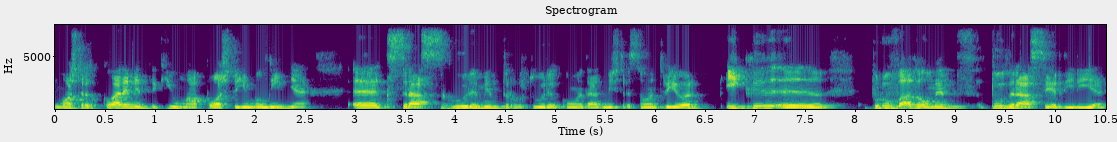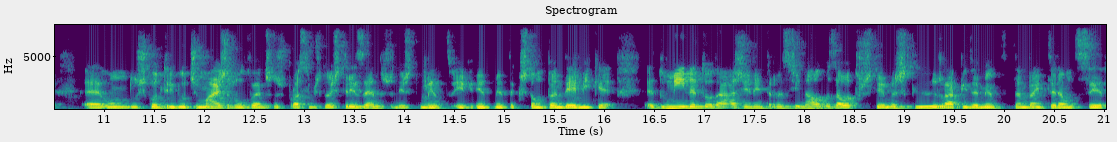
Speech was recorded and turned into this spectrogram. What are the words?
mostra claramente aqui uma aposta e uma linha uh, que será seguramente ruptura com a da administração anterior e que uh, provavelmente poderá ser, diria, uh, um dos contributos mais relevantes nos próximos dois, três anos. Neste momento, evidentemente, a questão pandémica domina toda a agenda internacional, mas há outros temas que rapidamente também terão de ser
